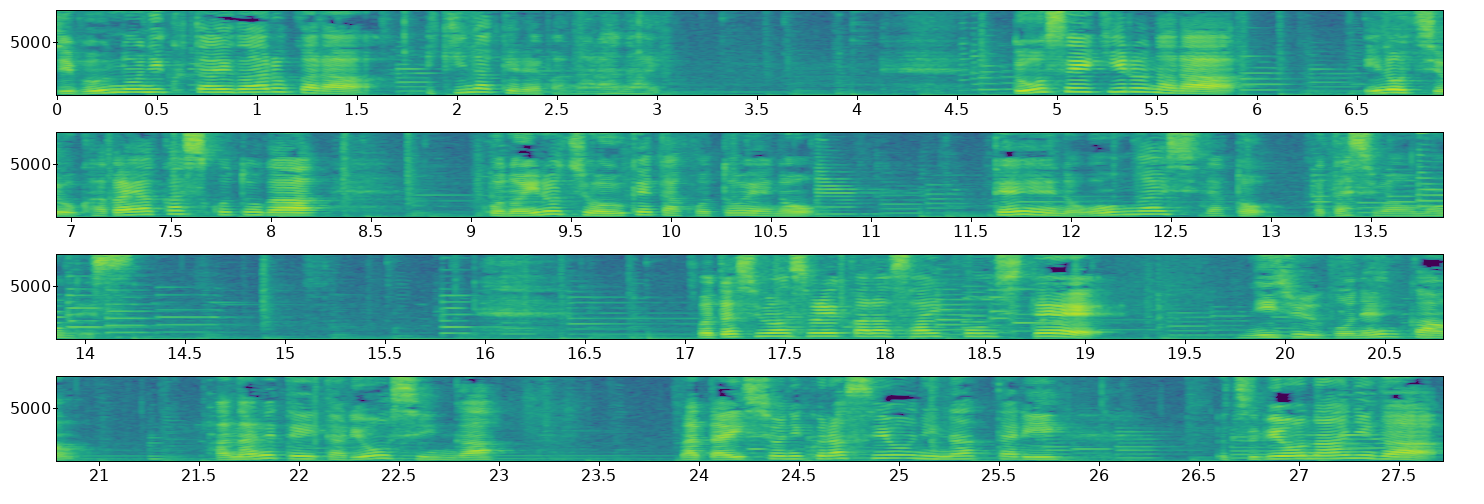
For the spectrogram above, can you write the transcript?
自分の肉体があるから生きなければならない。どうせ生きるなら命を輝かすことがこの命を受けたことへの天への恩返しだと私は思うんです。私はそれから再婚して25年間離れていた両親がまた一緒に暮らすようになったりうつ病の兄が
